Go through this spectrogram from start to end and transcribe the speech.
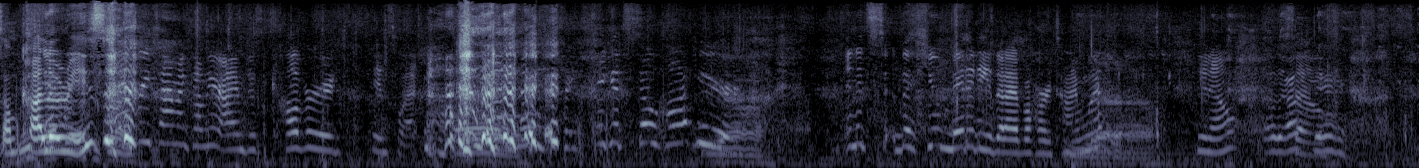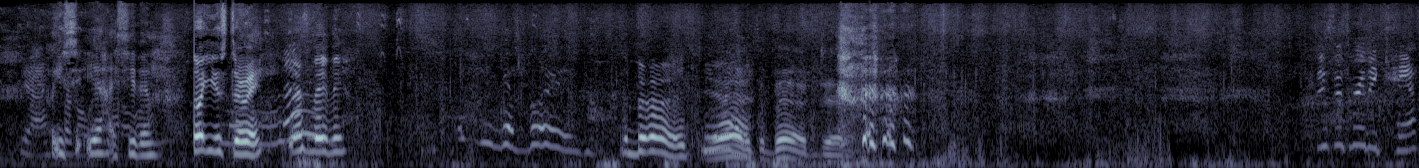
good to say that. Some calories. Every time I come here, I'm just covered in sweat. it gets so hot here. And it's the humidity that I have a hard time with. You know? Oh, they're up there. Yeah. I Oh, you see, yeah, I see them. So used to it. Yes, baby. The bird. The bird. Yeah, it's a bird. Uh, This is where they camp.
